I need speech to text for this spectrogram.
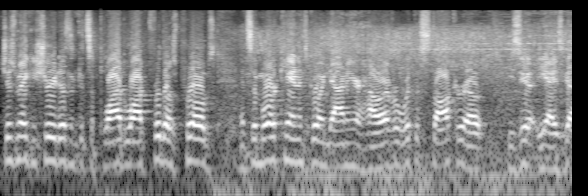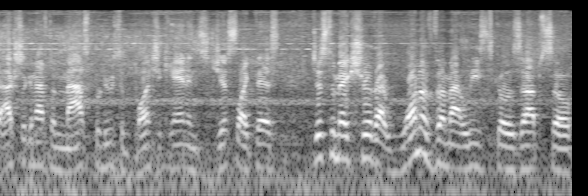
just making sure he doesn't get supply blocked for those probes, and some more cannons going down here. However, with the stalker out, he's yeah, he's actually going to have to mass produce a bunch of cannons just like this, just to make sure that one of them at least goes up. So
